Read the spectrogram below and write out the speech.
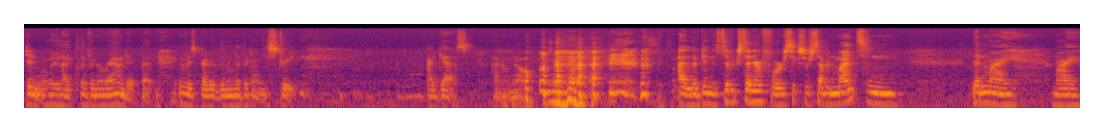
didn't really like living around it, but it was better than living on the street. I guess. I don't know. I lived in the Civic Center for six or seven months and then my my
